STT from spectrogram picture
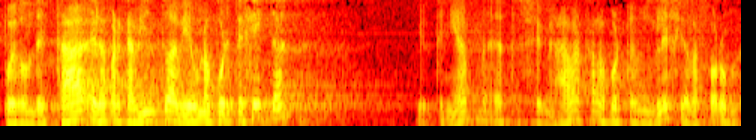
pues donde está el aparcamiento había una puertecita tenía, semejaba hasta la puerta de una iglesia, la forma.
